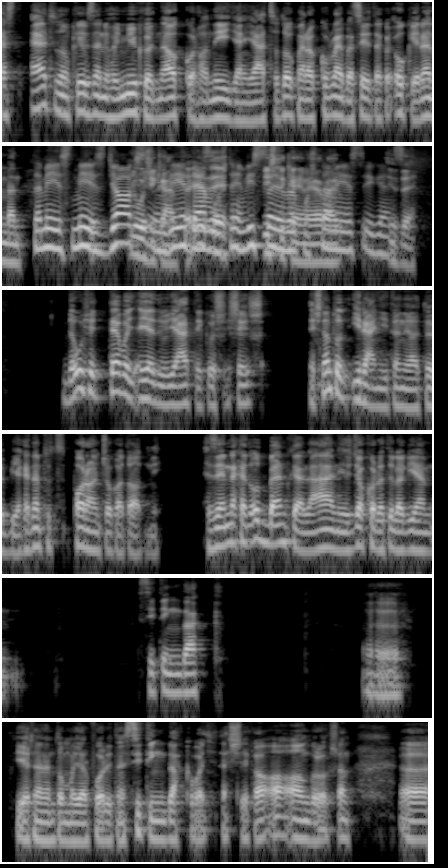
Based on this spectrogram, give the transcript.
ezt el tudom képzelni, hogy működne akkor, ha négyen játszotok, mert akkor megbeszéltek, hogy oké, okay, rendben. Te mész, mész, gyaksz, én védem, izé, most én visszajövök, most te mész, igen. Izé. De úgy, hogy te vagy egyedül játékos, és, és, és nem tudod irányítani a többieket, nem tudsz parancsokat adni. Ezért neked ott bent kell állni, és gyakorlatilag ilyen sitting duck, ö, hirtelen nem tudom magyar fordítani, sitting duck vagy, tessék, a, a, angolosan. Ö,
